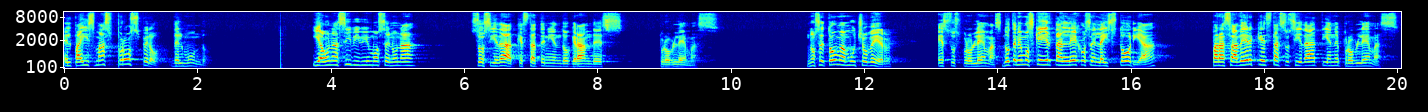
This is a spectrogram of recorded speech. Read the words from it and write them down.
el país más próspero del mundo. Y aún así vivimos en una sociedad que está teniendo grandes problemas. No se toma mucho ver estos problemas. No tenemos que ir tan lejos en la historia para saber que esta sociedad tiene problemas.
